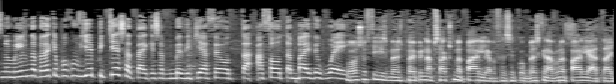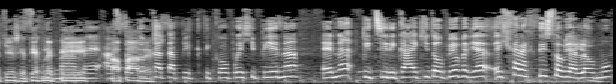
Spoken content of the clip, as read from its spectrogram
συνομιλήσουμε τα παιδάκια που έχουν βγει επικές ατάκες από την παιδική αθεότητα, αθωότητα, by the way. Πόσο ευτυχισμένος πρέπει να ψάξουμε πάλι από αυτές τις εκπομπές και να βρούμε πάλι ατάκες γιατί έχουν πει Θυμάμαι αυτό το παπάδες. καταπληκτικό που έχει πει ένα, ένα πιτσιρικάκι το οποίο παιδιά έχει χαραχτήσει στο μυαλό μου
